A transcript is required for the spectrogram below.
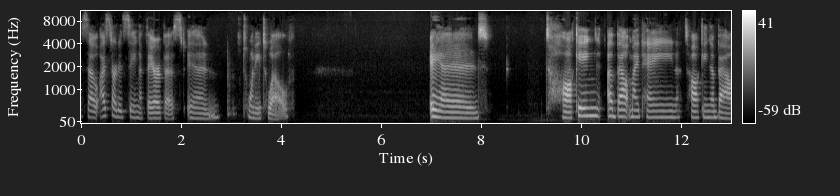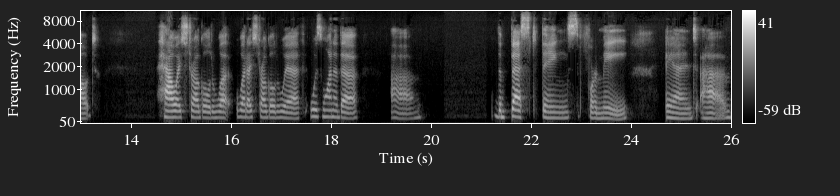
So I started seeing a therapist in 2012. And talking about my pain, talking about how I struggled, what what I struggled with was one of the um, the best things for me, and um,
